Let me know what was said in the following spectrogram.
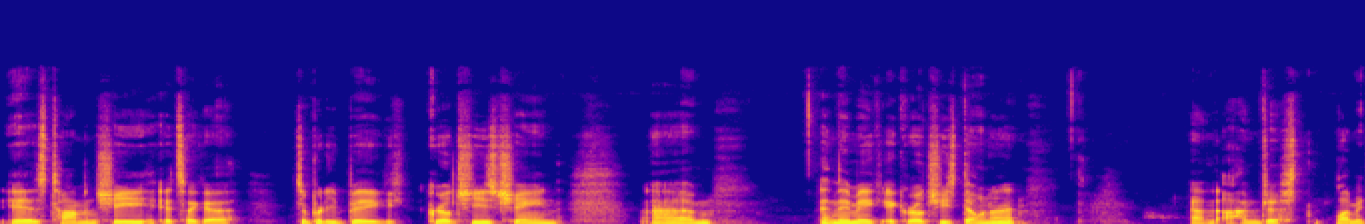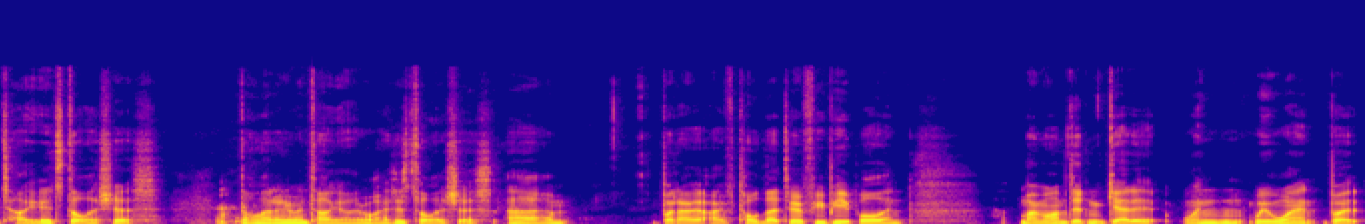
is Tom and Chee. It's like a it's a pretty big grilled cheese chain. Um, and they make a grilled cheese donut. And I'm just, let me tell you, it's delicious. Don't let anyone tell you otherwise. It's delicious. Um, but I, I've told that to a few people, and my mom didn't get it when we went, but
